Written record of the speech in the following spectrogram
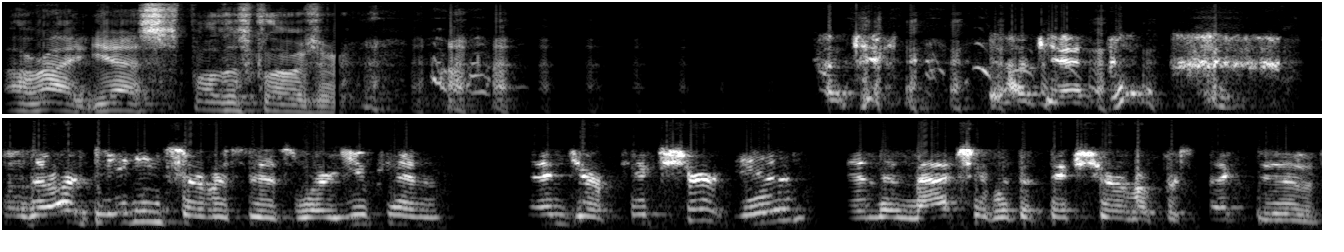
All right. Yes, full disclosure. okay. Okay. so there are dating services where you can send your picture in and then match it with a picture of a prospective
